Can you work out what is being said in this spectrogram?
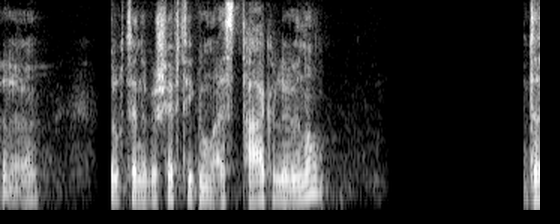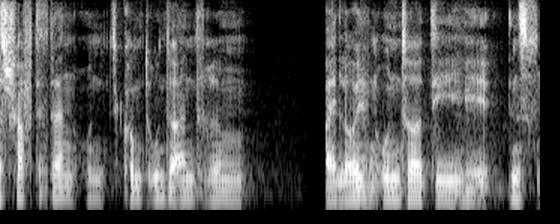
äh, sucht er eine Beschäftigung als Tagelöhner. Das schafft er dann und kommt unter anderem bei Leuten unter, die ins,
